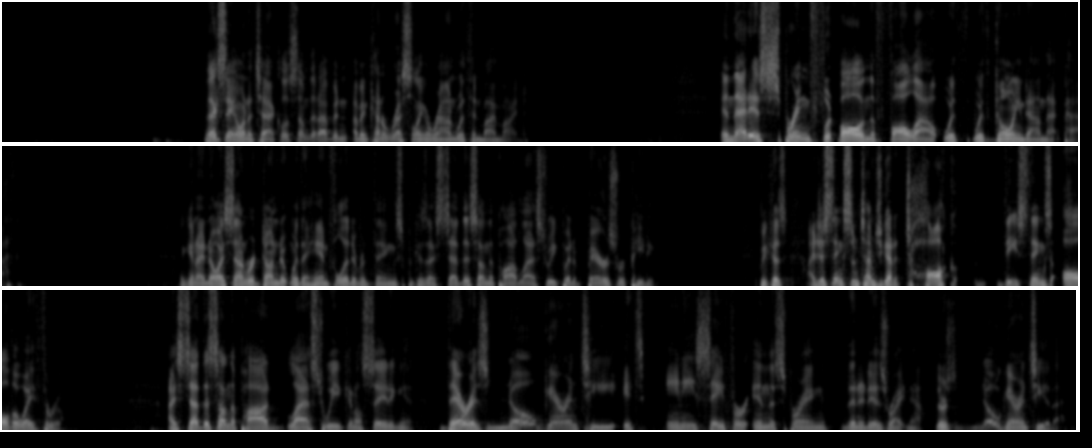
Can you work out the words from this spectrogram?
The next thing I want to tackle is something that I've been I've been kind of wrestling around with in my mind and that is spring football and the fallout with with going down that path. Again, I know I sound redundant with a handful of different things because I said this on the pod last week, but it bears repeating. Because I just think sometimes you got to talk these things all the way through. I said this on the pod last week, and I'll say it again. There is no guarantee it's any safer in the spring than it is right now. There's no guarantee of that.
